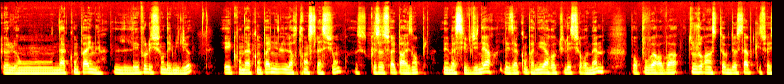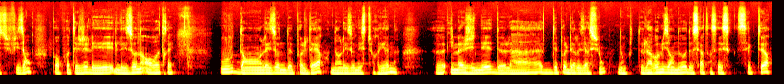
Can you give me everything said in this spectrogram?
que l'on accompagne l'évolution des milieux et qu'on accompagne leur translation, que ce soit par exemple les massifs dunaires, les accompagner à reculer sur eux-mêmes pour pouvoir avoir toujours un stock de sable qui soit suffisant pour protéger les, zones en retrait. Ou dans les zones de polder, dans les zones estuariennes, euh, imaginer de la dépoldérisation, donc de la remise en eau de certains secteurs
